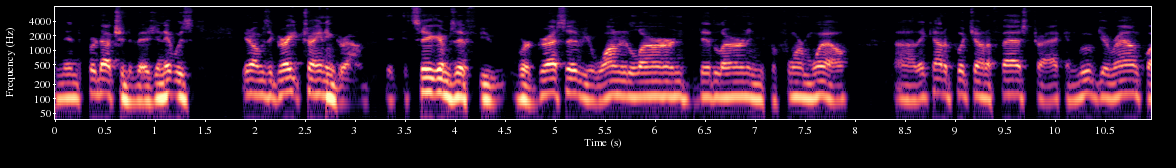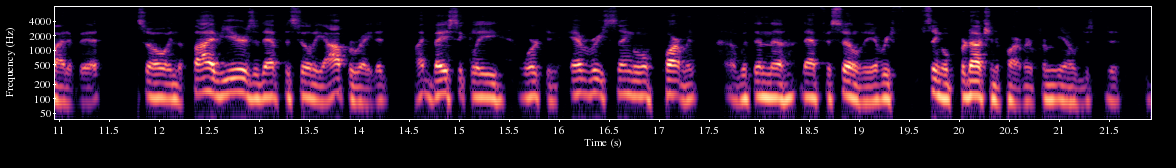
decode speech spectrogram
And in the production division, it was, you know, it was a great training ground. At, Seagram's, if you were aggressive, you wanted to learn, did learn, and you performed well, uh, they kind of put you on a fast track and moved you around quite a bit. So in the five years that that facility operated, I basically worked in every single department uh, within the that facility, every single production department, from you know just the, the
